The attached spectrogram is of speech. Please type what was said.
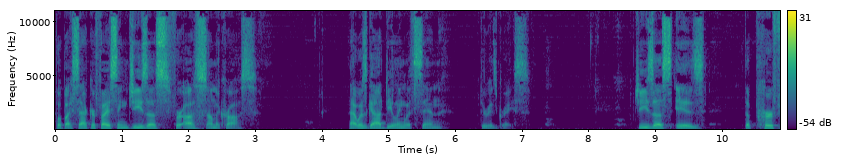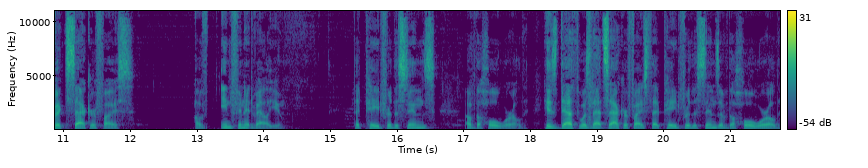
But by sacrificing Jesus for us on the cross, that was God dealing with sin through his grace. Jesus is the perfect sacrifice of infinite value that paid for the sins of the whole world. His death was that sacrifice that paid for the sins of the whole world.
